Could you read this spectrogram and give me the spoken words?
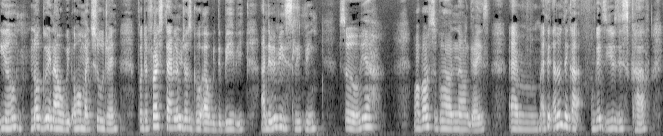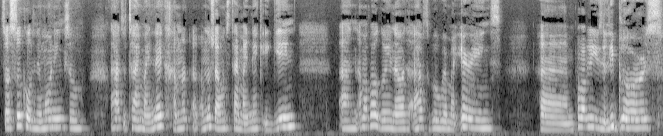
you know, not going out with all my children. For the first time, let me just go out with the baby. And the baby is sleeping. So, yeah. I'm about to go out now, guys. Um, I think I don't think I, I'm going to use this scarf. It was so cold in the morning, so I had to tie my neck. I'm not I'm not sure I want to tie my neck again. And I'm about going out. I have to go wear my earrings. Um, probably use a lip gloss.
